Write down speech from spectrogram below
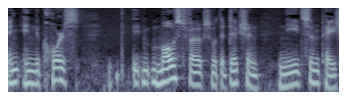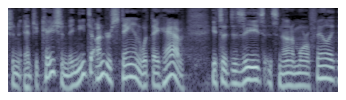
and and of course, most folks with addiction need some patient education. They need to understand what they have. It's a disease. It's not a moral failing.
